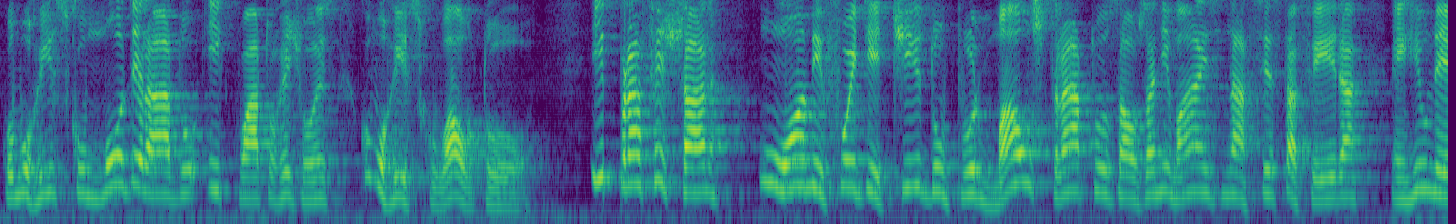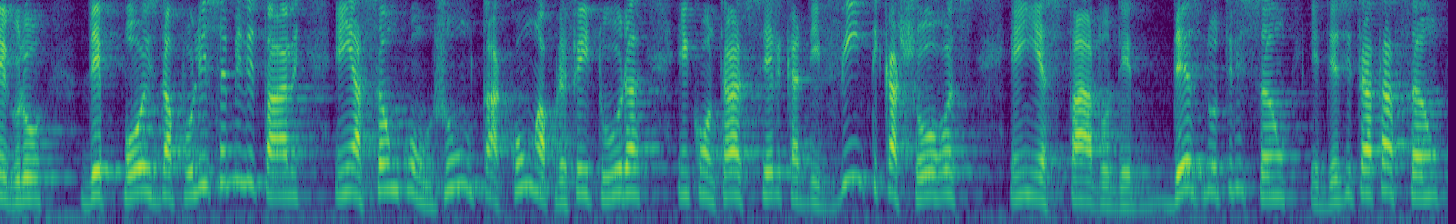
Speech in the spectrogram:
como risco moderado e quatro regiões como risco alto. E para fechar, um homem foi detido por maus tratos aos animais na sexta-feira em Rio Negro, depois da Polícia Militar, em ação conjunta com a Prefeitura, encontrar cerca de 20 cachorros em estado de desnutrição e desidratação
